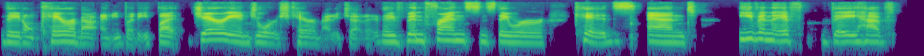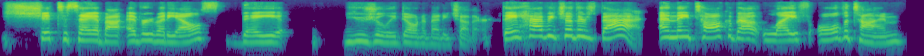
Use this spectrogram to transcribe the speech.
they don't care about anybody, but Jerry and George care about each other. They've been friends since they were kids and even if they have shit to say about everybody else, they usually don't about each other. They have each other's back and they talk about life all the time.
